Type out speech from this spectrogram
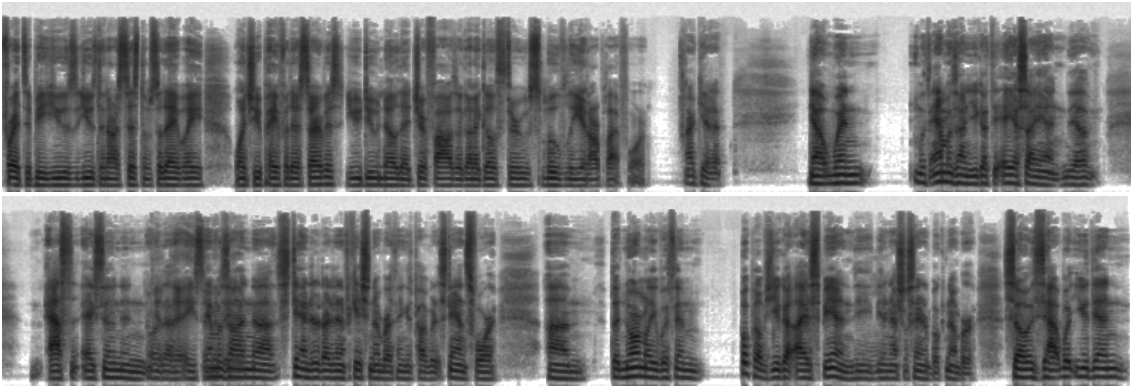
for it to be used used in our system. So that way, once you pay for their service, you do know that your files are going to go through smoothly in our platform. I get it. Now, when with Amazon, you got the ASIN, the ASIN, and or Yeah, the, the ASIN Amazon uh, Standard Identification Number. I think is probably what it stands for. Um, but normally within book publishing, you got ISBN, the, Mhm. the International Standard Book Number. So is that what you then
